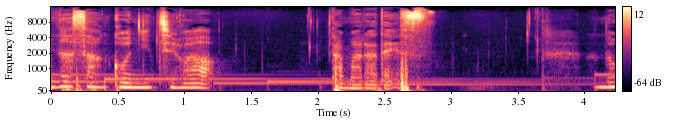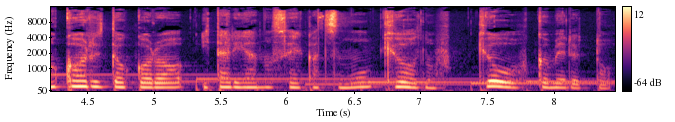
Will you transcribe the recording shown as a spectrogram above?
皆さんこんにちは。タマラです。残るところイタリアの生活も今日の今日を含めると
